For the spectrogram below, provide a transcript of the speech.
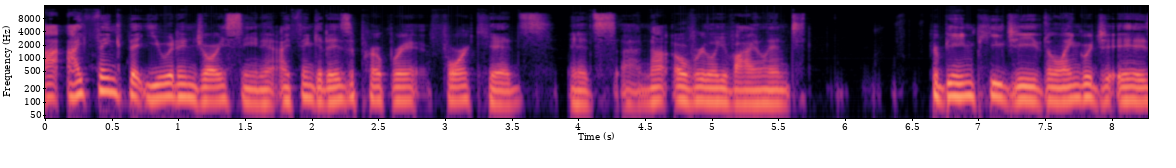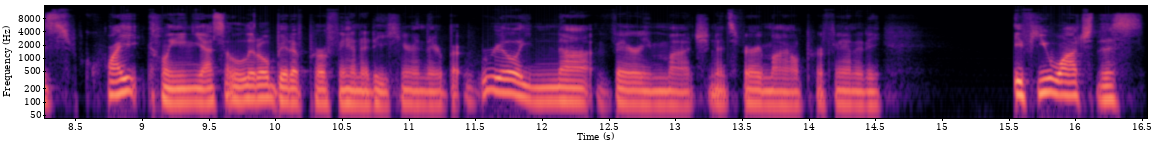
I, I think that you would enjoy seeing it. I think it is appropriate for kids. It's uh, not overly violent. For being PG, the language is quite clean. Yes, a little bit of profanity here and there, but really not very much. And it's very mild profanity. If you watch this,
